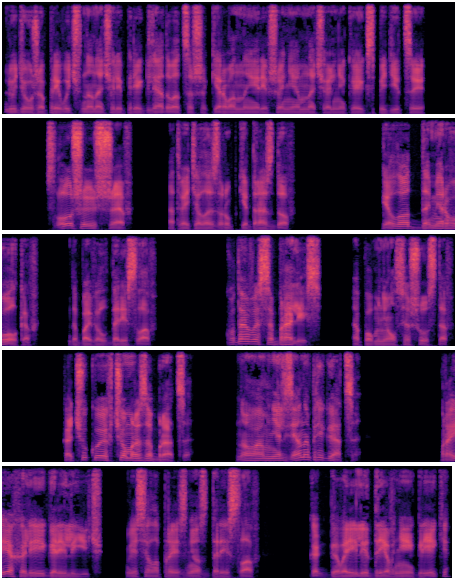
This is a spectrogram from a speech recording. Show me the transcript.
Люди уже привычно начали переглядываться, шокированные решением начальника экспедиции. «Слушаюсь, шеф», — ответил из рубки Дроздов. «Пилот Дамир Волков», — добавил Дарислав. «Куда вы собрались?» — опомнился Шустов. «Хочу кое в чем разобраться. Но вам нельзя напрягаться». «Проехали, Игорь Ильич», — весело произнес Дарислав. «Как говорили древние греки,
